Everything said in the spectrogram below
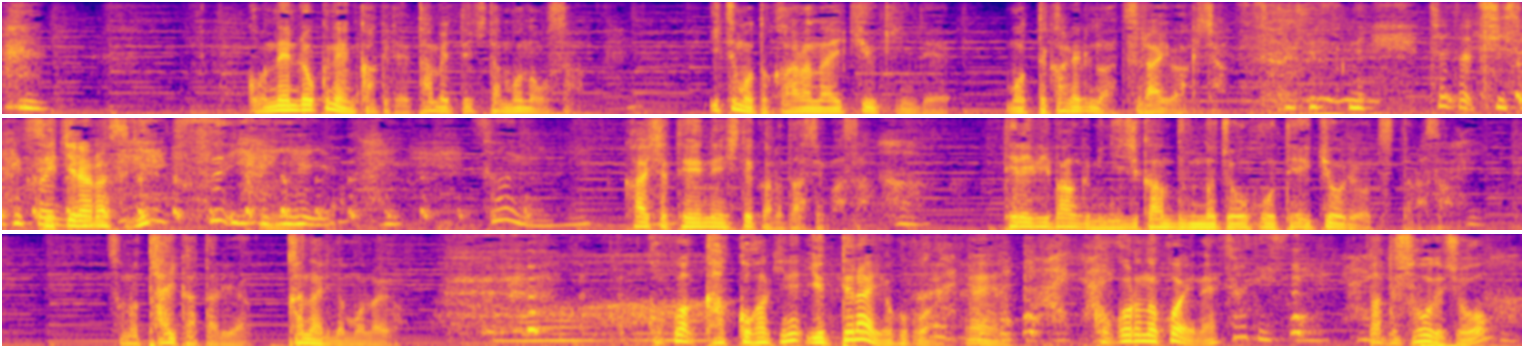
5年6年かけて貯めてきたものをさいつもと変わらない給金で持ってかれるのは辛いわけじゃん。そうですね。ちょっと小さい声赤裸々すぎすいやいやいやはい。そうよね。会社定年してから出せばさはテレビ番組2時間分の情報提供料っつったらさ、はいその対価たりはかなりのものよ。こここはカッコ書きね。言ってないよここは、ええ。はいはい。心の声ね。そうですね。はい。だってそうでしょ？はあ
